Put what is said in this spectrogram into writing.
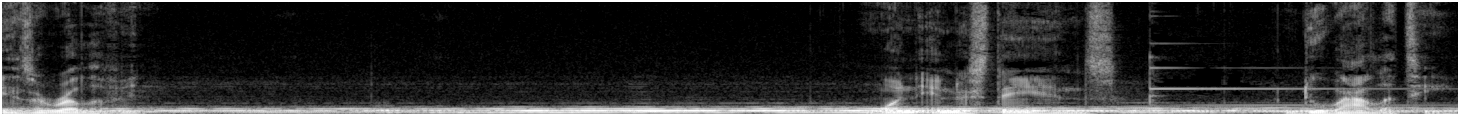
is irrelevant. One understands duality.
